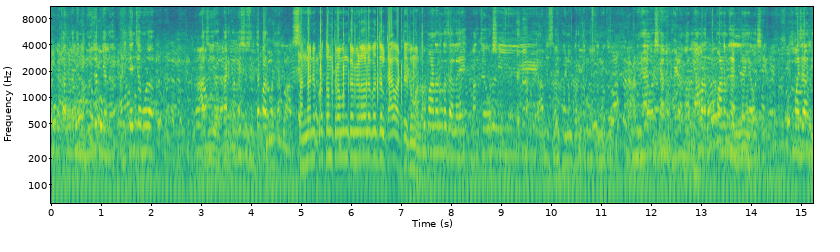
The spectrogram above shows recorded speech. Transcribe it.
खूप चांगलं त्यांनी नियोजन केलं आणि त्यांच्यामुळं आज ही कार्यक्रम यशस्वीरित्या पार पडला. संघाने प्रथम क्रमांक मिळवल्याबद्दल काय वाटतंय तुम्हाला? खूप आनंद झाला आहे मागच्या वर्षी आम्ही सेमीफायनलपर्यंत पोहोचलो नव्हतो. आणि ह्या वर्षी आम्ही फायनल मारली. आम्हाला खूप आनंद झालेला आहे यावर्षी खूप मजा आली.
